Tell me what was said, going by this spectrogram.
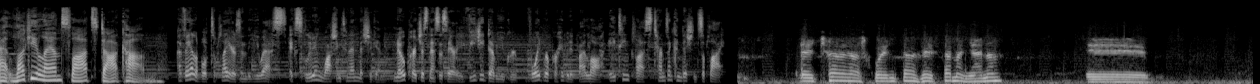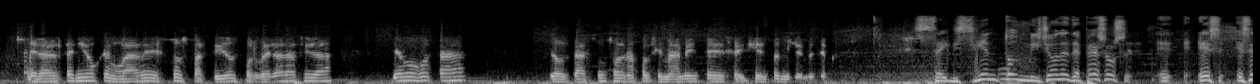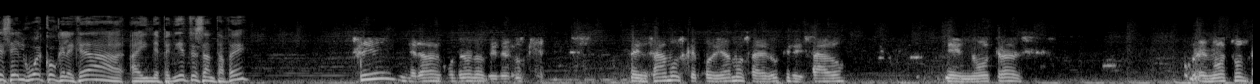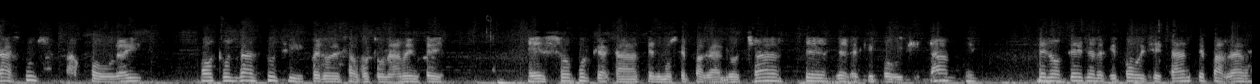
at LuckyLandSlots.com. Available to players in the U.S., excluding Washington and Michigan. No purchase necessary. VGW Group. Void or prohibited by law. 18 plus. Terms and conditions apply. Hecha las cuentas esta mañana, eh, el haber tenido que jugar estos partidos por ver a la ciudad de Bogotá, los gastos son aproximadamente 600 millones de pesos. 600 millones de pesos. eh, ¿Es, ¿Ese es el hueco que le queda a, a Independiente Santa Fe? Sí, era uno de los dineros que pensamos que podíamos haber utilizado en otras, en otros gastos, ahora hay otros gastos, y, pero desafortunadamente eso porque acá tenemos que pagar los charters del equipo visitante, el hotel del equipo visitante, pagar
